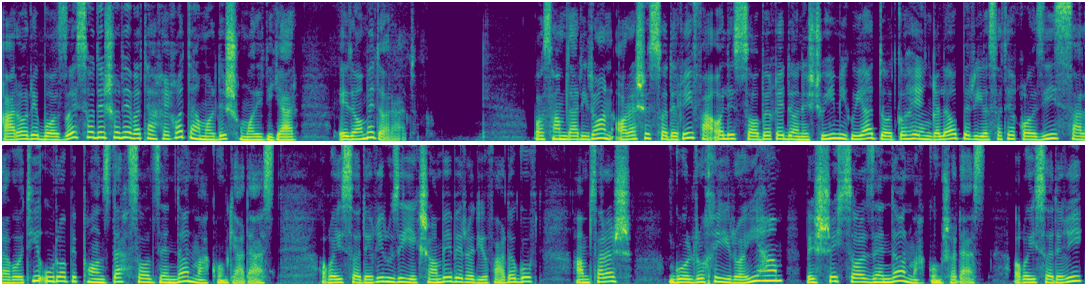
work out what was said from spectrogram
قرار بازداشت صادر شده و تحقیقات در مورد شماری دیگر ادامه دارد. باز هم در ایران آرش صادقی فعال سابق دانشجویی می‌گوید دادگاه انقلاب به ریاست قاضی سلواتی او را به 15 سال زندان محکوم کرده است. آقای صادقی روز یکشنبه به رادیو فردا گفت همسرش گلرخ ایرایی هم به 6 سال زندان محکوم شده است. آقای صادقی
